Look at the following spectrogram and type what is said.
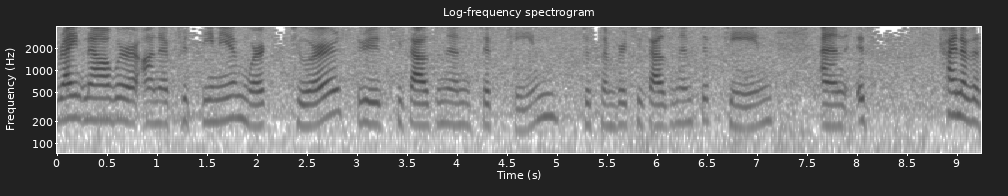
Right now, we're on a Proscenium Works tour through 2015, December 2015, and it's kind of a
